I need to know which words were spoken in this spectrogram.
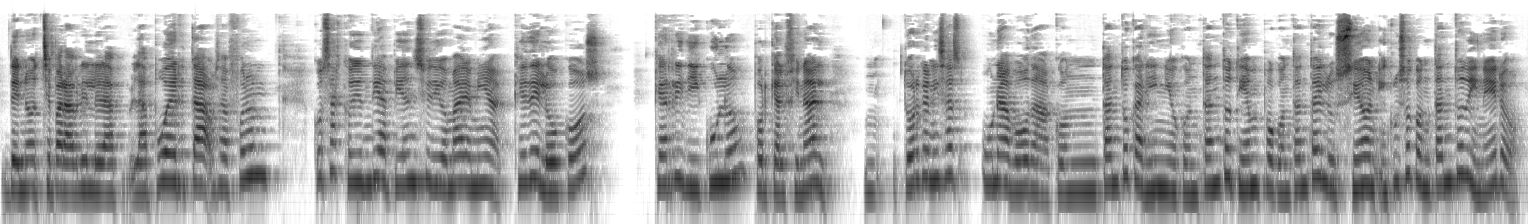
de noche para abrirle la, la puerta, o sea, fueron cosas que hoy en día pienso y digo, madre mía, qué de locos, qué ridículo, porque al final mm, tú organizas una boda con tanto cariño, con tanto tiempo, con tanta ilusión, incluso con tanto dinero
